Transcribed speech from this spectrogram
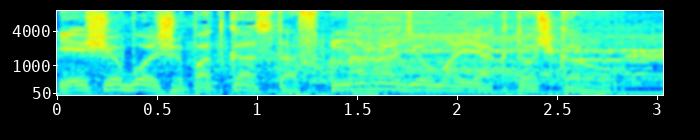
Еще больше подкастов на радиомаяк.ру.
